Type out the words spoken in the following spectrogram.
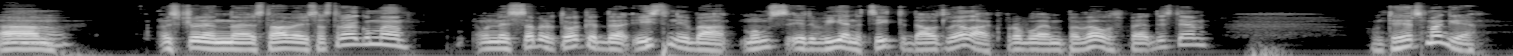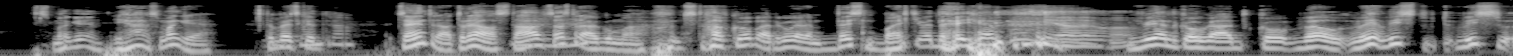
Um, es šodien uh, stāvēju sastrēgumā, un es sapratu to, ka uh, īstenībā mums ir viena cita daudz lielāka problēma par velospēdistiem, un tie ir smagie. Smagi. Jā, smagie. Tāpēc, ka Centrā. tur reāli stāv Mhm. sastrēgumā, un stāv kopā ar kaut kādiem desmit baļķvedējiem. Jā, jā. Vienu kaut kādu, ko vēl, vi- visu, visu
